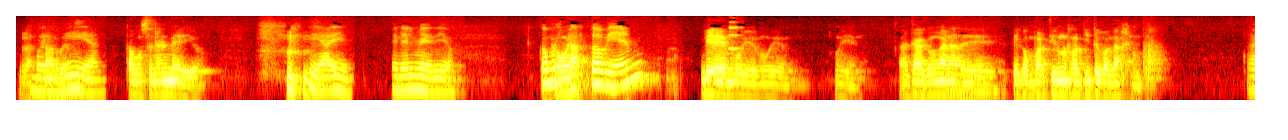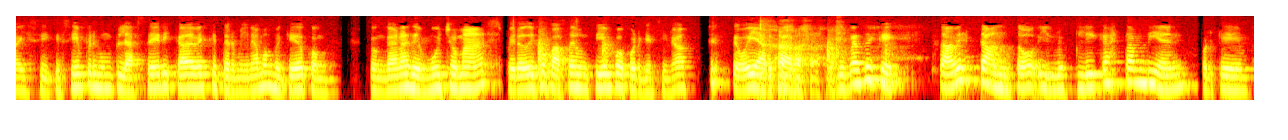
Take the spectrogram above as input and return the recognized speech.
Buenas Buen día. Estamos en el medio. Sí, ahí, en el medio. ¿Cómo, estás? ¿Todo bien? Bien, muy bien, muy bien. Muy bien. Acá con ganas de, compartir un ratito con la gente. Ay, sí, que siempre es un placer y cada vez que terminamos me quedo con, con ganas de mucho más, pero dejo pasar un tiempo porque si no te voy a hartar. Lo que pasa es que sabes tanto y lo explicas tan bien, porque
